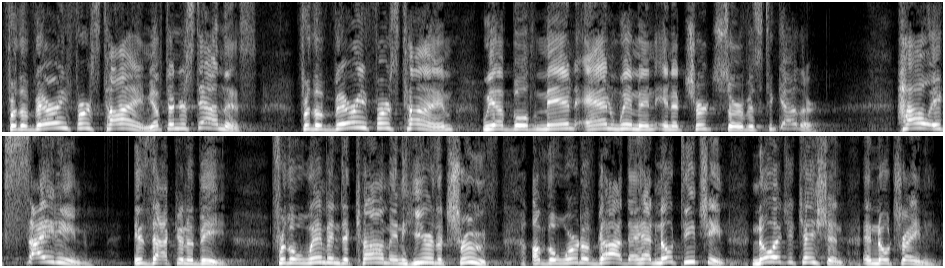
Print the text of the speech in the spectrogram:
for the very first time, you have to understand this. For the very first time, we have both men and women in a church service together. How exciting is that going to be? For the women to come and hear the truth of the Word of God. They had no teaching, no education, and no training.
